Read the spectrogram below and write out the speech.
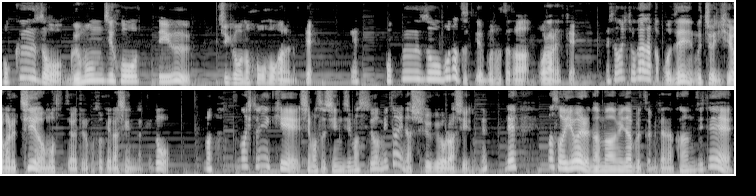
北蔵愚問寺法っていう修行の方法があるんだって。で、北蔵菩薩っていう菩薩がおられて、でその人がなんかこう全宇宙に広がる知恵を持つって言われてる仏らしいんだけど、まあ、その人に敬します、信じますよ、みたいな修行らしいのね。で、まあそういういわゆる生阿弥陀仏みたいな感じで、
